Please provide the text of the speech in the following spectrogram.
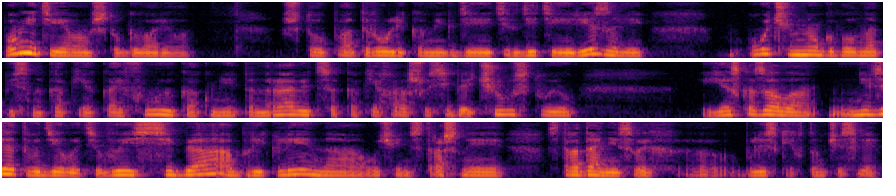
помните, я вам что говорила? Что под роликами, где этих детей резали, очень много было написано, как я кайфую, как мне это нравится, как я хорошо себя чувствую. Я сказала, нельзя этого делать. Вы себя обрекли на очень страшные страдания своих э, близких в том числе.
